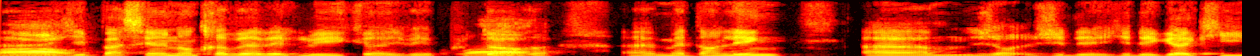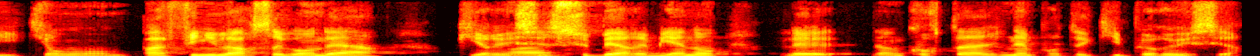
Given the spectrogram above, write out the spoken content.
euh, j'ai passé une entrevue avec lui que je vais plus tard euh, mettre en ligne. Euh, j'ai des, des gars qui qui ont pas fini leur secondaire, qui réussissent super bien. Donc, le, dans le courtage, n'importe qui peut réussir.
